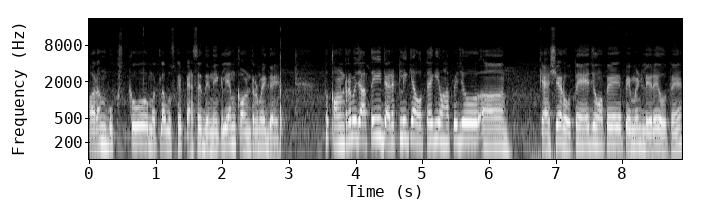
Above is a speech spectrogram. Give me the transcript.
और हम बुक्स को मतलब उसके पैसे देने के लिए हम काउंटर में गए। तो काउंटर में जाते ही डायरेक्टली क्या होता है कि वहाँ पे जो कैशियर होते हैं, जो वहाँ पे पेमेंट ले रहे होते हैं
